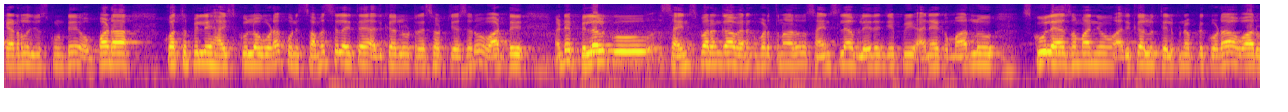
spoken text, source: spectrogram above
కేడర్లో చూసుకుంటే ఉప్పాడ కొత్తపల్లి హై స్కూల్లో కూడా కొన్ని సమస్యలు అయితే అధికారులు ట్రేస్అవుట్ చేశారు. వాటి అంటే పిల్లలకు సైన్స్ పరంగా వెనకబడుతున్నారు. సైన్స్ ల్యాబ్ లేదని చెప్పి అనేక మార్లు స్కూల్ యాజమాన్యం అధికారులు తెలిపినప్పుడు కూడా వారు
